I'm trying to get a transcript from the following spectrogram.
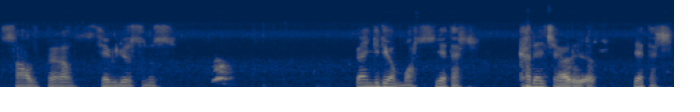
Sağlıklı kal. Seviliyorsunuz. Ben gidiyorum Mors. Yeter. Oldu. görüşürüz. Yeter.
